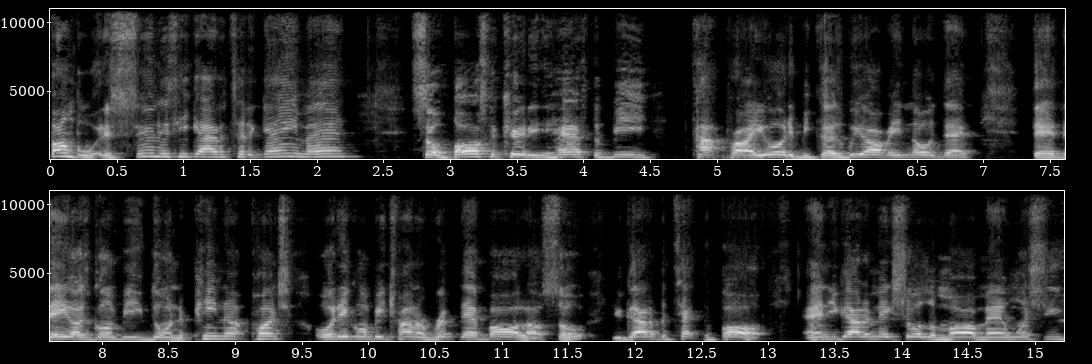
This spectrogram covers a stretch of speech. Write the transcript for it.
fumbled as soon as he got into the game, man. So ball security has to be top priority because we already know that that they are going to be doing the peanut punch or they're going to be trying to rip that ball out. So you got to protect the ball and you got to make sure Lamar, man, once you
